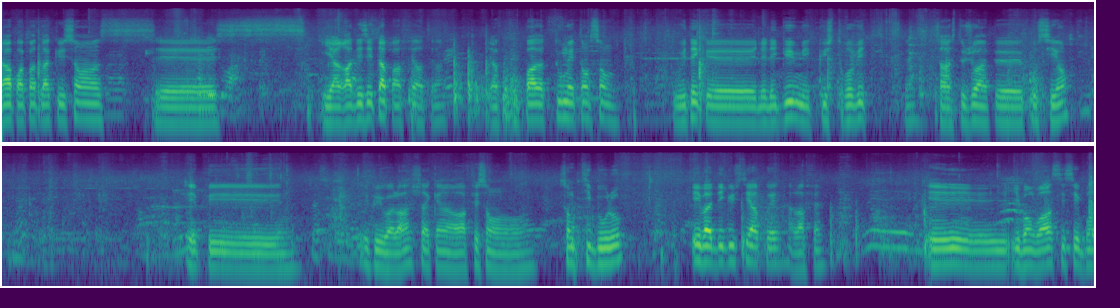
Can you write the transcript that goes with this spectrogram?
Là, par contre, la cuisson, il y aura des étapes à faire. Il ne faut pas tout mettre ensemble. Pour éviter que les légumes ils cuisent trop vite. Ça reste toujours un peu croustillant. Et puis, et puis voilà, chacun aura fait son, son petit boulot. Et il va déguster après, à la fin. Et ils vont voir si c'est bon.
